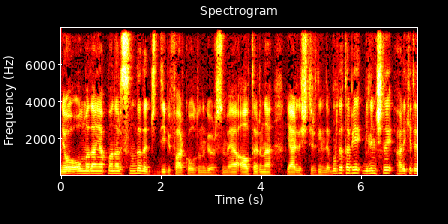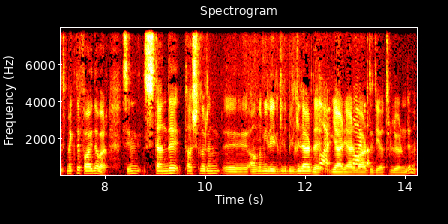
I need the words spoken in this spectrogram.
hani o olmadan yapman arasında da ciddi bir fark olduğunu görürsün veya altarına yerleştirdiğinde. Burada tabii bilinçli hareket etmekte fayda var. Senin stende taşların e, anlamıyla ilgili bilgiler de var, yer yer var, vardı diye hatırlıyorum değil mi?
